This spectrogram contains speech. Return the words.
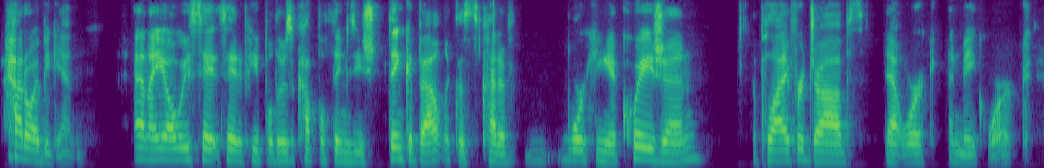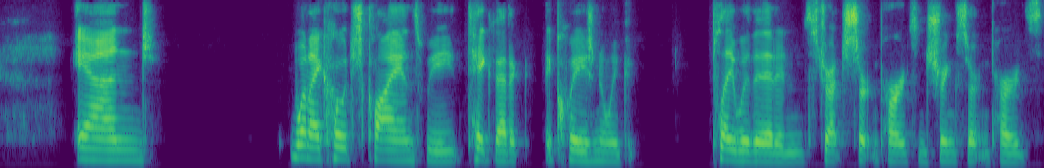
how do I begin? And I always say say to people, there's a couple things you should think about, like this kind of working equation: apply for jobs, network, and make work. And when I coach clients, we take that e- equation and we play with it and stretch certain parts and shrink certain parts.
